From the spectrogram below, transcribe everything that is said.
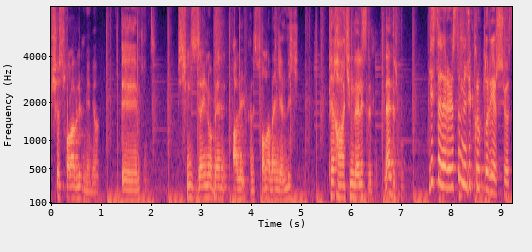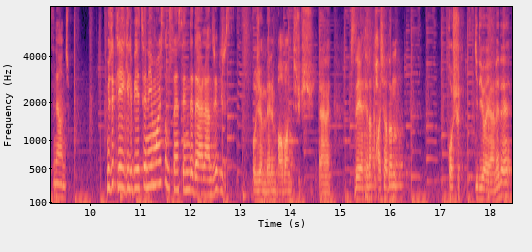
bir şey sorabilir miyim ya? Ee, şimdi Zeyno ben Ali hani sonradan geldik. Pek hakim değiliz dedik. Nedir bu? Listeler arası müzik grupları yarışıyor Sinancığım. Müzikle ilgili bir yeteneğin varsa bu sene seni de değerlendirebiliriz. Hocam benim babam Türk. Yani bizde yetenek paşadan hoş gidiyor yani de.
